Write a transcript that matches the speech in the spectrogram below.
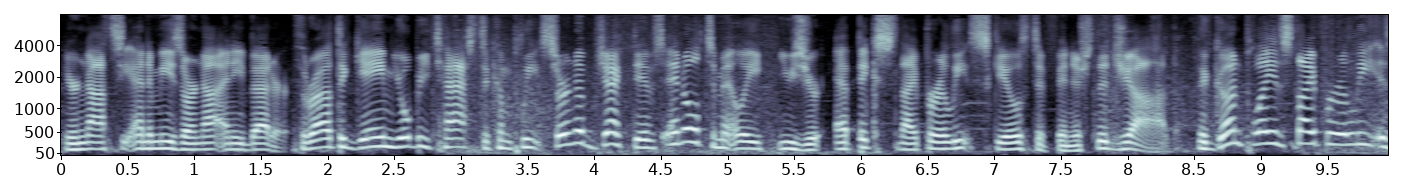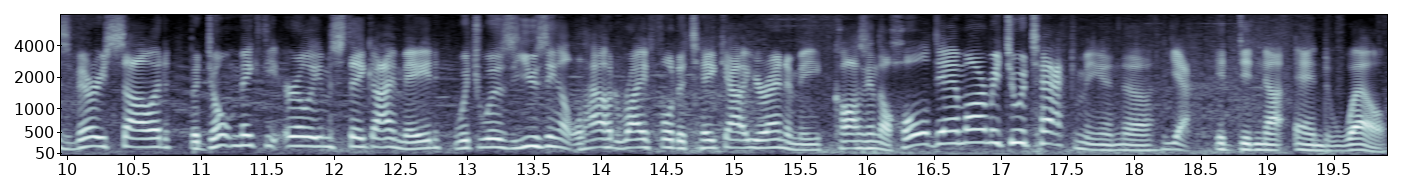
Your Nazi enemies are not any better. Throughout the game, you'll be tasked to complete certain objectives and ultimately use your epic Sniper Elite skills to finish the job. The gunplay in Sniper Elite is very solid, but don't make the early mistake I made, which was using a loud rifle to take out your enemy, causing the whole damn army to attack me, and uh, yeah, it did not end well.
